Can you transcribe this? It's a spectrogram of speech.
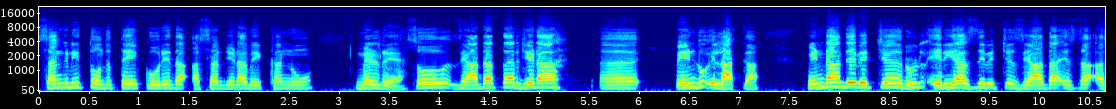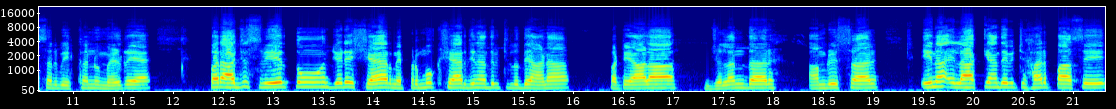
ਸੰਘਣੀ ਧੁੰਦ ਤੇ ਕੋਰੇ ਦਾ ਅਸਰ ਜਿਹੜਾ ਵੇਖਣ ਨੂੰ ਮਿਲ ਰਿਹਾ ਸੋ ਜ਼ਿਆਦਾਤਰ ਜਿਹੜਾ ਅਹ, ਪੇਂਡੂ ਇਲਾਕਾ ਪਿੰਡਾਂ ਦੇ ਵਿੱਚ ਰੂਰਲ ਏਰੀਆਜ਼ ਦੇ ਵਿੱਚ ਜ਼ਿਆਦਾ ਇਸ ਦਾ ਅਸਰ ਵੇਖਣ ਨੂੰ ਮਿਲ ਰਿਹਾ ਹੈ। ਪਰ ਅੱਜ ਸਵੇਰ ਤੋਂ ਜਿਹੜੇ ਸ਼ਹਿਰ ਨੇ ਪ੍ਰਮੁੱਖ ਸ਼ਹਿਰ ਜਿਨ੍ਹਾਂ ਦੇ ਵਿੱਚ ਲੁਧਿਆਣਾ ਪਟਿਆਲਾ ਜਲੰਧਰ ਅੰਮ੍ਰਿਤਸਰ ਇਹਨਾਂ ਇਲਾਕਿਆਂ ਦੇ ਵਿੱਚ ਹਰ ਪਾਸੇ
